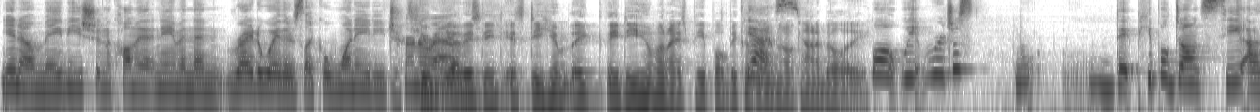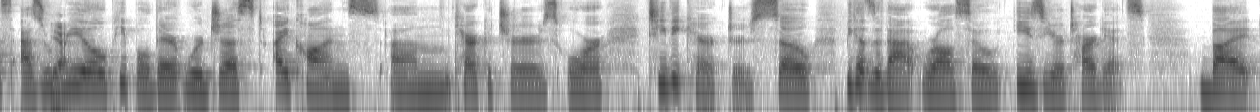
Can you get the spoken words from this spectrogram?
you know, maybe you shouldn't call me that name. And then right away, there's like a 180 turnaround. Yeah, they, they, it's dehum- they, they dehumanize people because they have no accountability. Well, we, we're just that people don't see us as Yeah. real people. They're, we're just icons, um, caricatures, or TV characters. So because of that, we're also easier targets. But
